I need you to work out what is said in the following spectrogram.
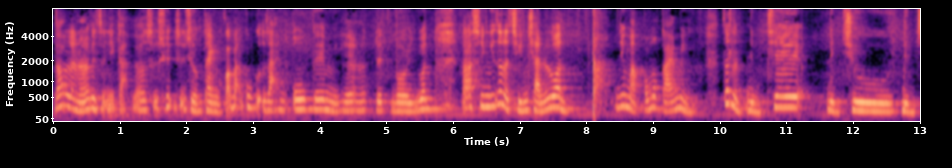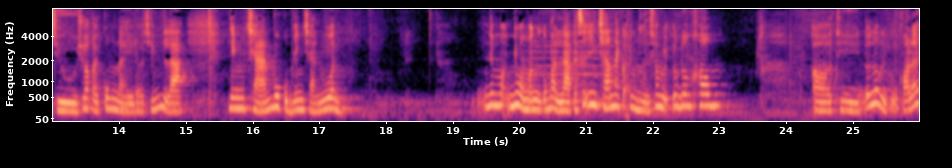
đó là nói về sự nhạy cảm đó, sự, sự sự trưởng thành của các bạn cung cự dài ok mình thấy là nó tuyệt vời luôn. Các bạn suy nghĩ rất là chín chắn luôn. Nhưng mà có một cái mình rất là điểm chê điểm trừ điểm trừ cho cái cung này đó chính là nhanh chán vô cùng nhanh chán luôn. Nhưng mà, nhưng mà mọi người có bảo là cái sự nhanh chán này có ảnh hưởng trong việc yêu đương không? Ờ, thì đôi lúc thì cũng có đấy.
